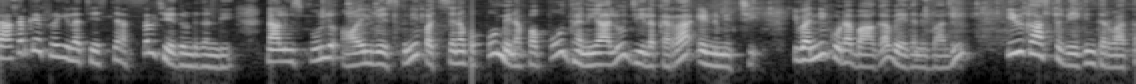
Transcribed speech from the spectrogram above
కాకరకాయ ఫ్రై ఇలా చేస్తే అస్సలు చేదుండదండి. నాలుగు స్పూన్లు ఆయిల్ వేసుకుని పచ్చిశనగపప్పు మినపప్పు ధనియాలు జీలకర్ర ఎండుమిర్చి ఇవన్నీ కూడా బాగా వేగనివ్వాలి. ఇవి కాస్త వేగిన తర్వాత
